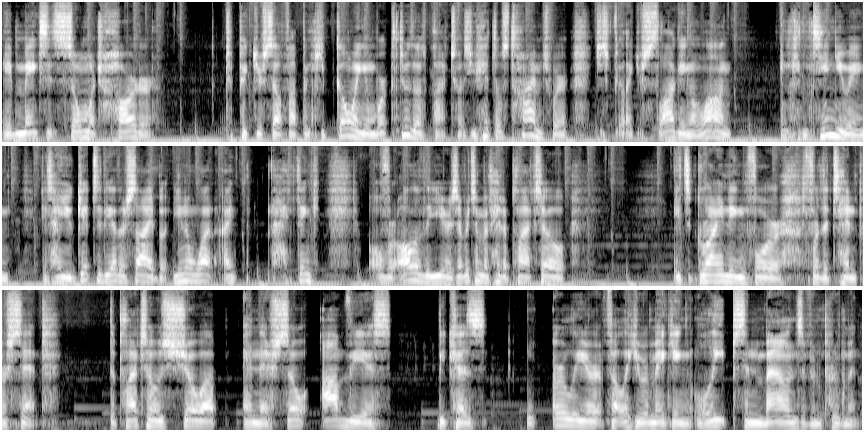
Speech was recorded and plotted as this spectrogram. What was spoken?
it makes it so much harder to pick yourself up and keep going and work through those plateaus. You hit those times where you just feel like you're slogging along and continuing is how you get to the other side. But you know what? I I think over all of the years, every time I've hit a plateau, it's grinding for for the 10%. The plateaus show up and they're so obvious because earlier it felt like you were making leaps and bounds of improvement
